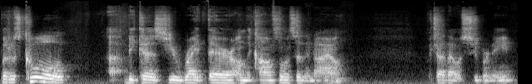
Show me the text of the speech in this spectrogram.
But it was cool uh, because you're right there on the confluence of the Nile, which I thought was super neat.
